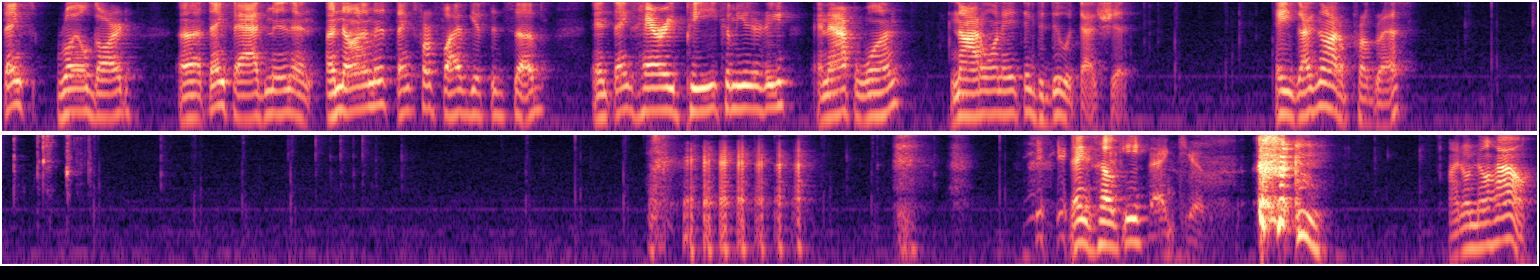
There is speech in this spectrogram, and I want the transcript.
Thanks, Royal Guard. Uh, thanks, admin and anonymous. Thanks for five gifted subs, and thanks, Harry P community and App One. No, I don't want anything to do with that shit. Hey, you guys know how to progress. Thanks, Hokey. Thank you. I don't know how.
